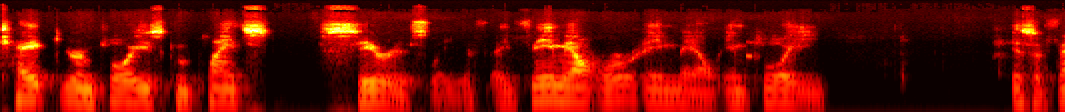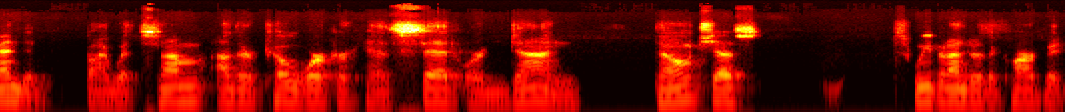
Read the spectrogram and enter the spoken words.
take your employees' complaints seriously. If a female or a male employee is offended by what some other coworker has said or done, don't just sweep it under the carpet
